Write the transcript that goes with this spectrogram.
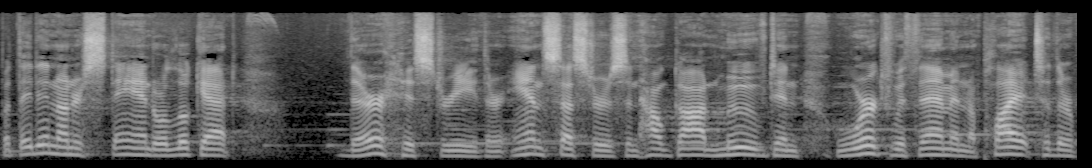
But they didn't understand or look at their history, their ancestors, and how God moved and worked with them and apply it to their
